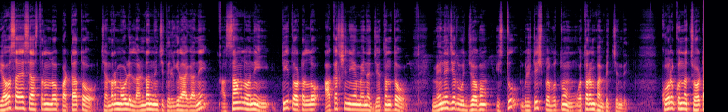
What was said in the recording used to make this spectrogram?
వ్యవసాయ శాస్త్రంలో పట్టాతో చంద్రమౌళి లండన్ నుంచి తిరిగి రాగానే అస్సాంలోని టీ తోటల్లో ఆకర్షణీయమైన జీతంతో మేనేజర్ ఉద్యోగం ఇస్తూ బ్రిటిష్ ప్రభుత్వం ఉత్తరం పంపించింది. కోరుకున్న చోట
